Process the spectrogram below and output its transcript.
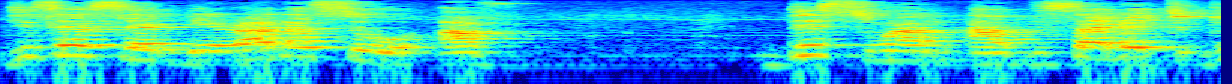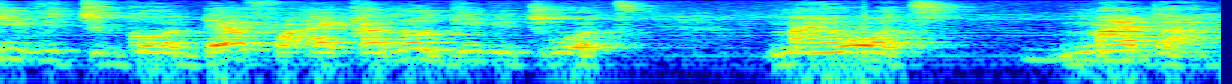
Jesus said they rather so have this one I've decided to give it to God. Therefore, I cannot give it to what? My what? Mm-hmm. Mother.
